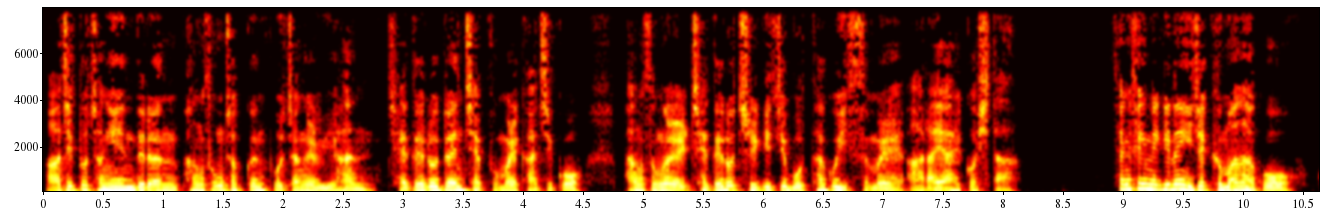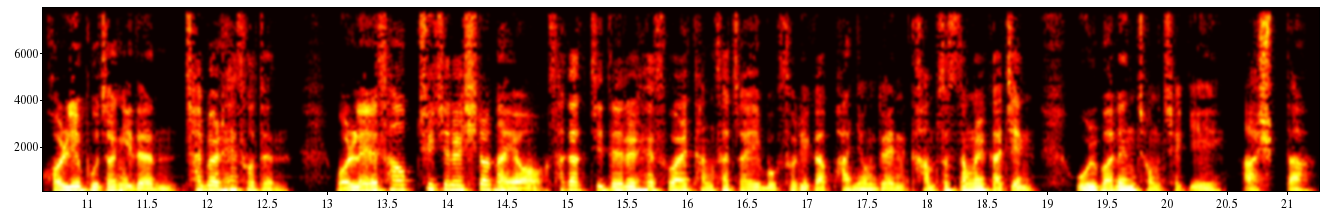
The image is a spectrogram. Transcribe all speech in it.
아직도 장애인들은 방송 접근 보장을 위한 제대로 된 제품을 가지고 방송을 제대로 즐기지 못하고 있음을 알아야 할 것이다. 생색내기는 이제 그만하고 권리 보장이든 차별 해소든 원래의 사업 취지를 실현하여 사각지대를 해소할 당사자의 목소리가 반영된 감수성을 가진 올바른 정책이 아쉽다.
